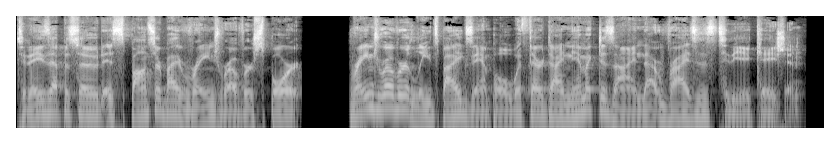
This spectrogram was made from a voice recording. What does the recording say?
Today's episode is sponsored by Range Rover Sport. Range Rover leads by example with their dynamic design that rises to the occasion.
